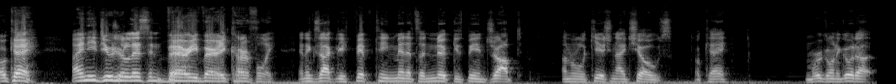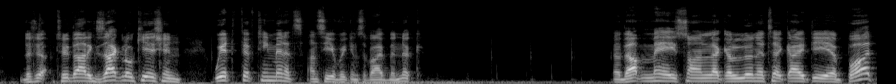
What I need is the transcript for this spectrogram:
Okay, I need you to listen very, very carefully. In exactly 15 minutes, a nuke is being dropped on a location I chose. Okay? And we're going to go to, to that exact location, wait 15 minutes, and see if we can survive the nuke. Now that may sound like a lunatic idea, but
